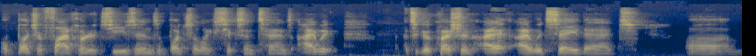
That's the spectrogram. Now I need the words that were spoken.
a bunch of 500 seasons, a bunch of like six and tens. I would. That's a good question. I I would say that, um,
